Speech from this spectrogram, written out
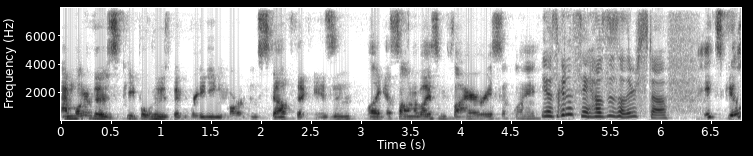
I'm one of those people who's been reading Martin stuff that isn't like a Song of Ice and Fire recently. Yeah, I was gonna say, how's this other stuff? It's good.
